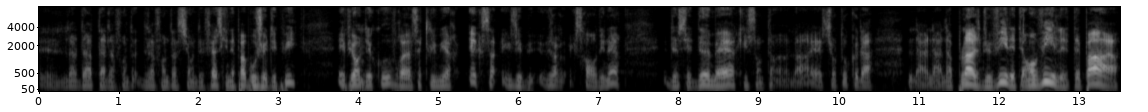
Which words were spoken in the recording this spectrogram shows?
euh, la date de la fondation de Fès, qui n'a pas bougé depuis. Et puis on mmh. découvre cette lumière extraordinaire de ces deux mers qui sont là, et surtout que la, la, la, plage de ville était en ville, était pas,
